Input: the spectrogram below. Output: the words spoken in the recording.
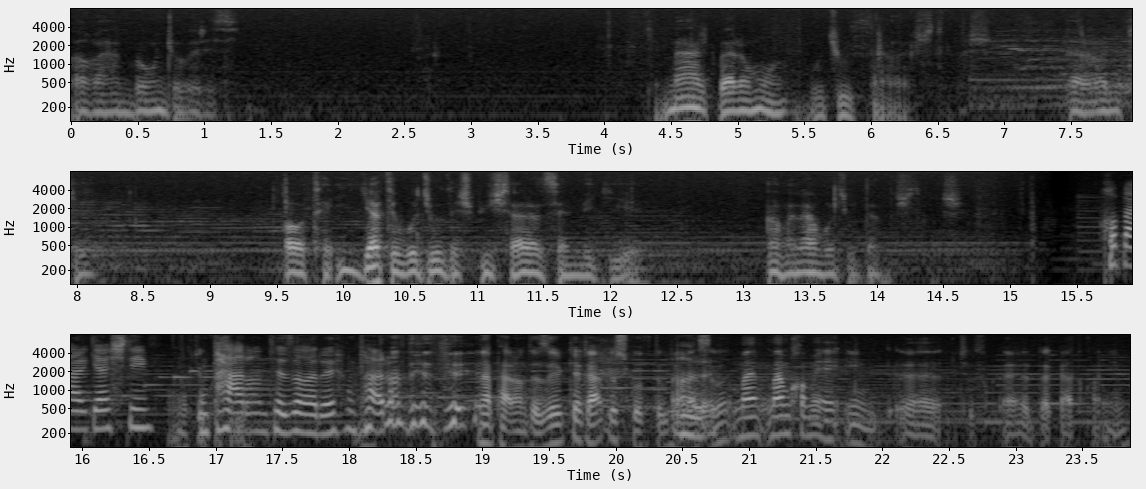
واقعا به اونجا برسیم. که مرگ برامون وجود نداشته باشه. در حالی که قاطعیت وجودش بیشتر از زندگیه. عملا وجود نداشته باشه. خب برگشتیم. اون پرانتزاره. اون پرانتزه. نه پرانتزی که قبلش گفته بودم. آره. من من می‌خوام این چیز دقت کنیم.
